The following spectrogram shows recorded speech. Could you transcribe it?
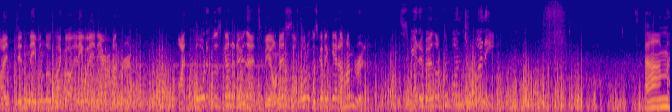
I didn't even look like I got anywhere near 100. I thought it was going to do that, to be honest. I thought it was going to get 100. Speedo goes up to 120. Um,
